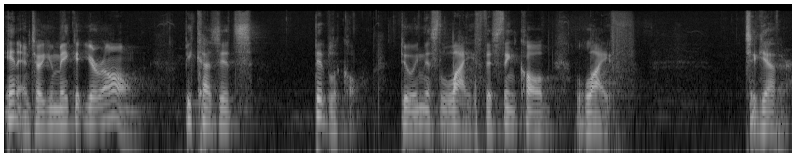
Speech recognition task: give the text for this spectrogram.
in it, until you make it your own, because it's biblical, doing this life, this thing called life together.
